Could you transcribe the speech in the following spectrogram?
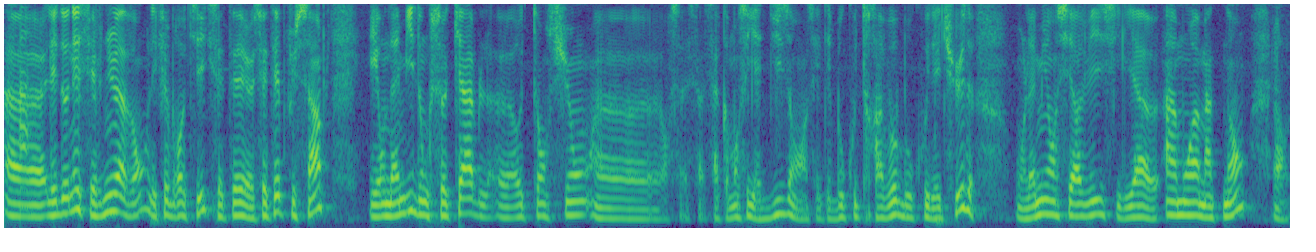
Euh, ah. Les données c'est venu avant, les fibres optiques c'était euh, c'était plus simple et on a mis donc ce câble euh, à haute tension. ça, ça, a commencé il y a 10 ans. Hein. ça a été beaucoup de travaux, beaucoup d'études. On l'a mis en service il y a un mois maintenant. Alors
